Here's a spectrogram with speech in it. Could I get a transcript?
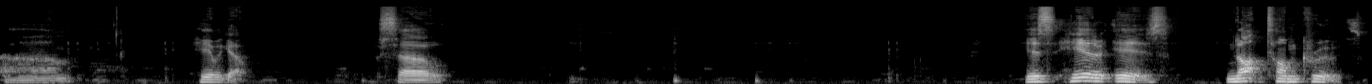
Um, here we go. So is here is not Tom Cruise.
